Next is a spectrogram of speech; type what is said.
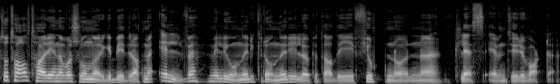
Totalt har Innovasjon Norge bidratt med 11 millioner kroner i løpet av de 14 årene kleseventyret varte.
